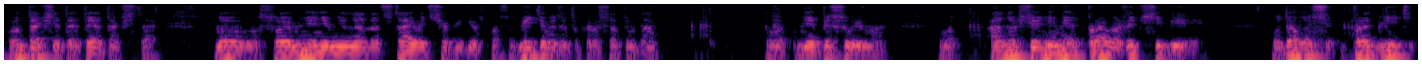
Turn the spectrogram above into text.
он так считает, а я так считаю. Но свое мнение мне надо отстаивать еще каким способом. Видите вот эту красоту, да? Вот, неописуемо. Вот. Она все не имеет права жить в Сибири удалось продлить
